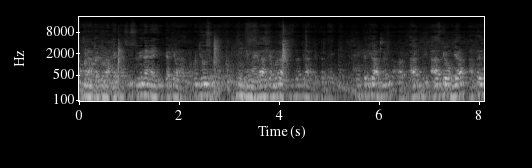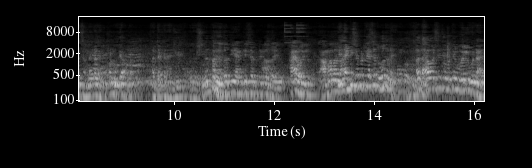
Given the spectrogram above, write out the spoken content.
आपण अटक करून आपल्याकडे अशी सुविधा नाही की तिला आपण ठेवू शकतो. ती महिला असल्यामुळे आपण सुद्धा तिला अटक करता येईल तर तिला आपण आज आज किंवा उद्या आता संध्याकाळी पण उद्या आपण अटक करण्याची अँटी जाईल. काय होईल? आम्हाला अँटी सेक्रेटरी असं होत नाही. हा दहा वर्षाची होते वरील गुन्हा आहे.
